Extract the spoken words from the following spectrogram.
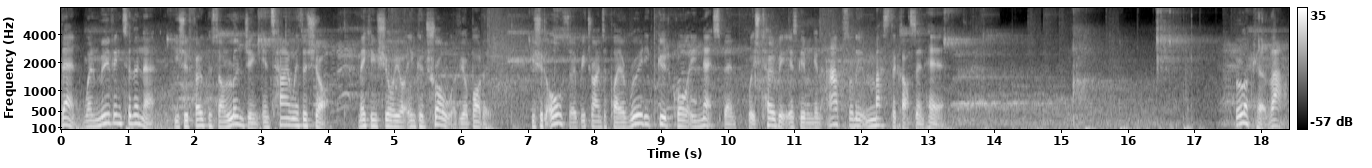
Then, when moving to the net, you should focus on lunging in time with the shot, making sure you're in control of your body. You should also be trying to play a really good quality net spin, which Toby is giving an absolute masterclass in here. Look at that!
